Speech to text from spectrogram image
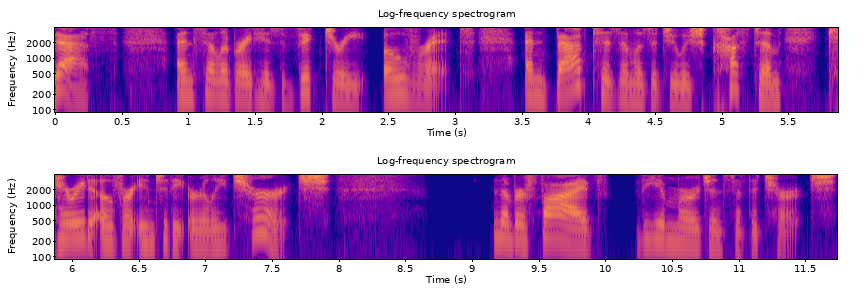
death and celebrate his victory over it. And baptism was a Jewish custom carried over into the early church. Number five, the emergence of the church.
